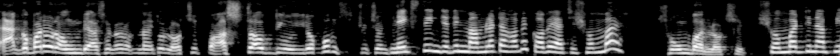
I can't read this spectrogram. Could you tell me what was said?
একবারও রাউন্ডে আসে না নয়তো লর্ডশিপ পাঁচটা অব্দি ওই রকম সিচুয়েশন নেক্সট দিন যেদিন মামলাটা হবে কবে আছে সোমবার? সোমবার লর্ডশিপ সোমবার দিন আপনি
